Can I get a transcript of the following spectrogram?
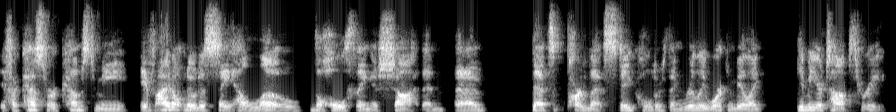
if a customer comes to me, if I don't know to say hello, the whole thing is shot. And, and I've, that's part of that stakeholder thing, really working, be like, give me your top three.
